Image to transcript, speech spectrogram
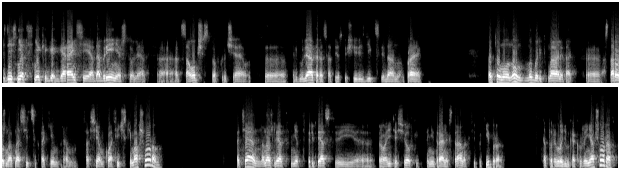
здесь нет некой гарантии одобрения, что ли, от, от сообщества, включая вот, регулятора соответствующей юрисдикции данного проекта. Поэтому ну, мы бы рекомендовали так э, осторожно относиться к таким прям совсем классическим офшорам, хотя, на наш взгляд, нет препятствий э, проводить ICO в каких-то нейтральных странах типа Кипра, которые вроде бы как уже не офшор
